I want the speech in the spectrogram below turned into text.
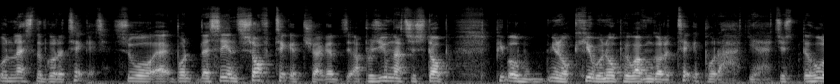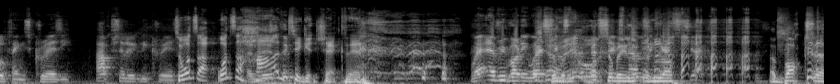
unless they've got a ticket. So uh, but they're saying soft ticket check. I, I presume that's to stop people you know queuing up who haven't got a ticket. But ah, yeah, just the whole thing's crazy. Absolutely crazy. So what's a what's a do hard think- ticket check then? Where everybody wears Somebody- all somebody looking rough. A boxer,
